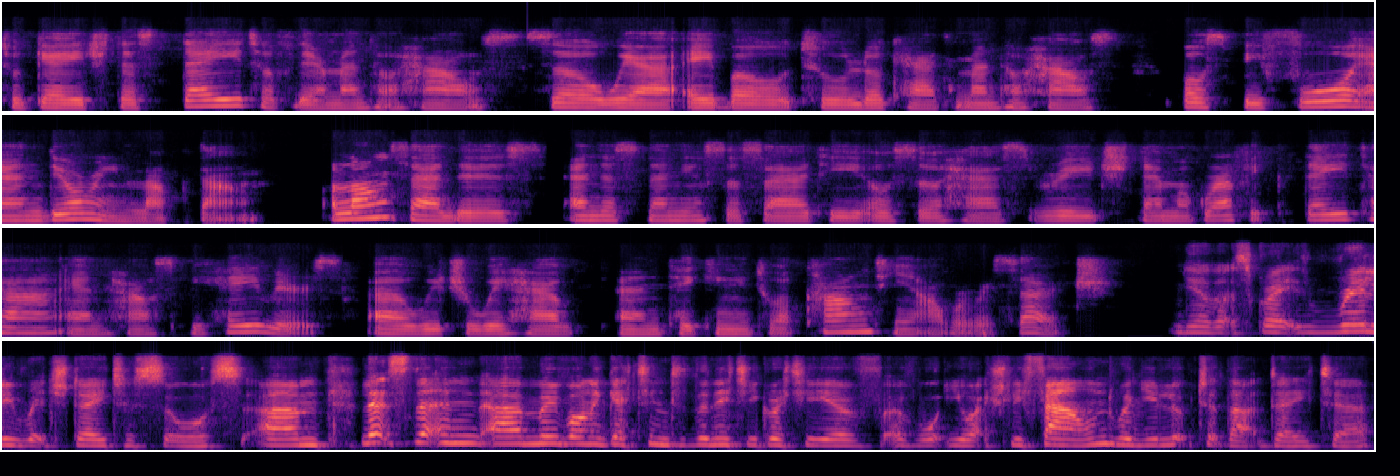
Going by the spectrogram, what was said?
to gauge the state of their mental health. So we are able to look at mental health both before and during lockdown. Alongside this, Understanding Society also has rich demographic data and house behaviors, uh, which we have and taken into account in our research. Yeah, that's great. It's Really rich data source. Um, let's then uh, move on and get into the nitty gritty of, of what you actually found when you looked at that data.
